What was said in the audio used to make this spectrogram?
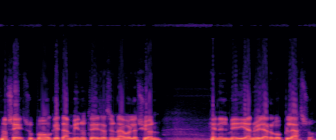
no sé, supongo que también ustedes hacen una evaluación en el mediano y largo plazo.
